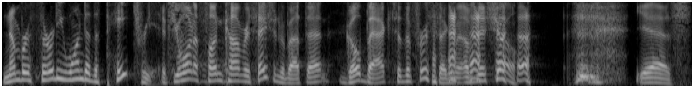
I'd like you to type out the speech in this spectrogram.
number 31 to the Patriots. If you want a fun conversation about that, go back to the first segment of this show. Yes.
